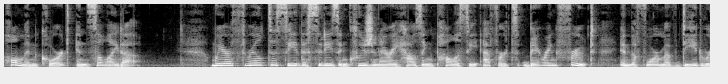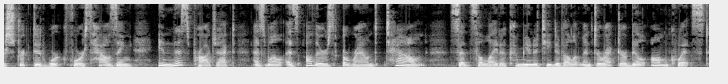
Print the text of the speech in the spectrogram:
Holman Court in Salida. We are thrilled to see the city's inclusionary housing policy efforts bearing fruit in the form of deed restricted workforce housing in this project as well as others around town, said Salida Community Development Director Bill Almquist.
